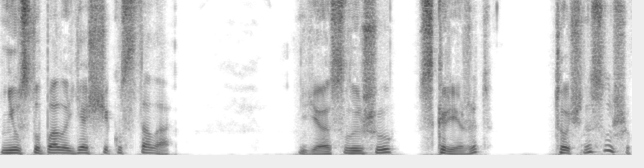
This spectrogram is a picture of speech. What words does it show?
не уступала ящику стола. «Я слышу скрежет. Точно слышу».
